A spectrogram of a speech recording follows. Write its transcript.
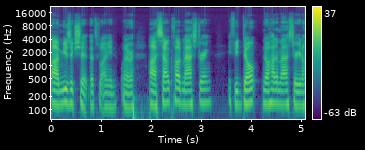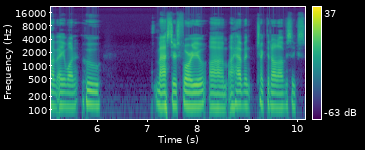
Uh, music shit. That's what I mean. Whatever. Uh, SoundCloud mastering. If you don't know how to master, you don't have anyone who masters for you. Um, I haven't checked it out. Obviously, 'cause,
